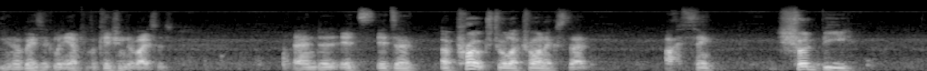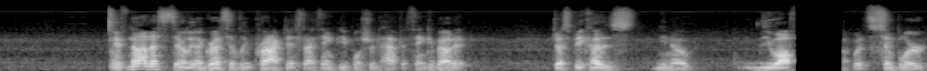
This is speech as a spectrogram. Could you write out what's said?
you know basically amplification devices. And it's it's a approach to electronics that I think should be, if not necessarily aggressively practiced, I think people should have to think about it. Just because you know you often with simpler,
